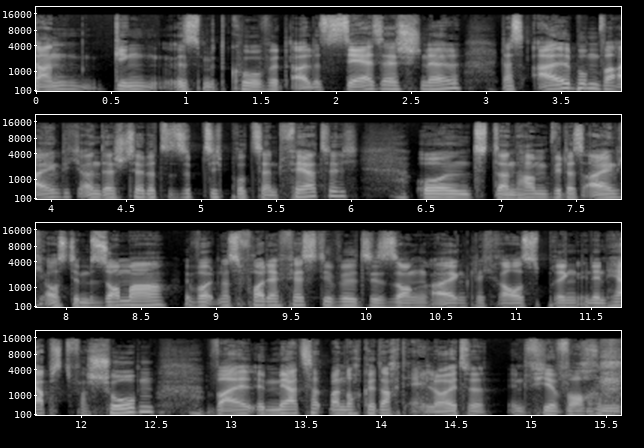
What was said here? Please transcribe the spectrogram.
dann ging es mit Covid alles sehr, sehr schnell. Das Album war eigentlich an der Stelle zu 70 Prozent fertig und dann haben wir das eigentlich aus dem Sommer, wir wollten das vor der Festivalsaison eigentlich rausbringen, in den Herbst verschoben, weil im März hat man noch gedacht, ey Leute, in vier Wochen,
